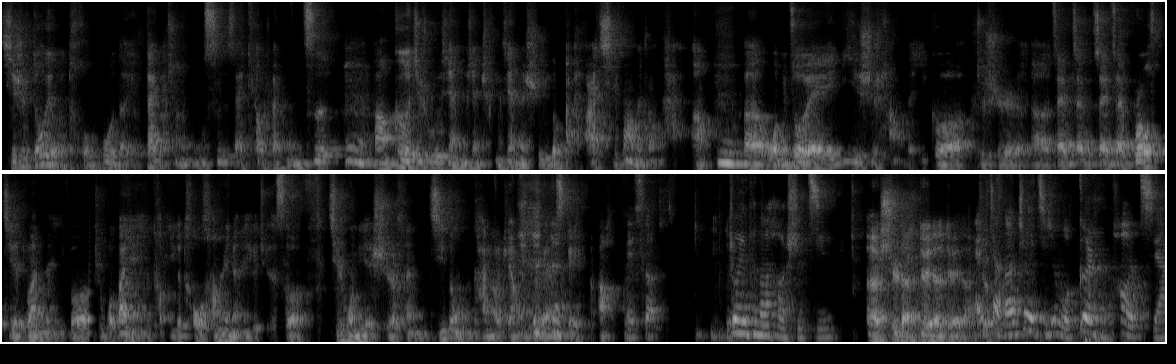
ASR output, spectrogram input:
其实都有头部的有代表性的公司在跳出来融资，嗯。啊，各个技术路线目前呈现的是一个百花齐放的状态啊，嗯。呃，我们作为一级市场的一个就是呃在在在在 growth 阶段的一个，就我扮演一个投一个投行人员的一个角色，其实我们也是很激动看到这样的一个 landscape 啊，没错，终于碰到了好时机，呃，是的，对的，对的。哎，讲到这，其实我个人很好奇啊，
